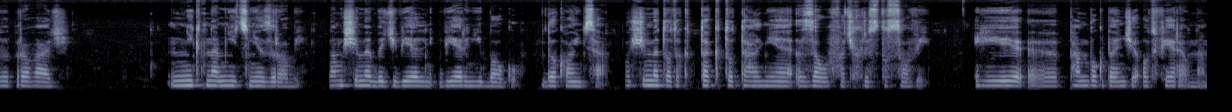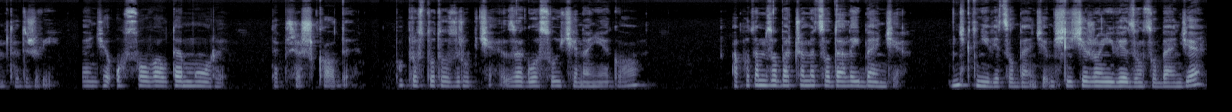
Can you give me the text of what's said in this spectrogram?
wyprowadzi. Nikt nam nic nie zrobi. Musimy być wierni Bogu do końca. Musimy to tak, tak totalnie zaufać Chrystusowi. I e, Pan Bóg będzie otwierał nam te drzwi, będzie usuwał te mury, te przeszkody. Po prostu to zróbcie, zagłosujcie na Niego, a potem zobaczymy, co dalej będzie. Nikt nie wie, co będzie. Myślicie, że oni wiedzą, co będzie?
